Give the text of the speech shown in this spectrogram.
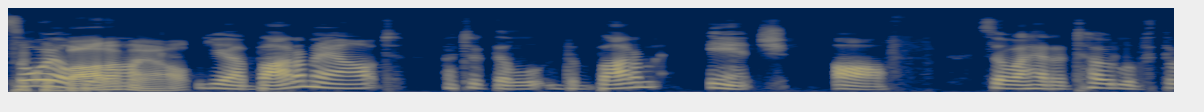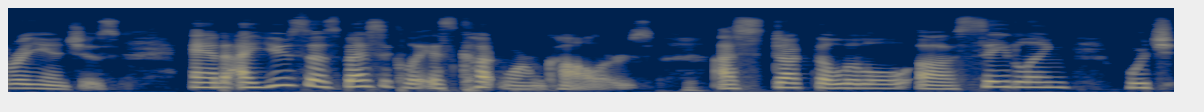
Took the soil bottom block- out. Yeah, bottom out. I took the the bottom inch off, so I had a total of three inches, and I used those basically as cutworm collars. I stuck the little uh, seedling, which,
